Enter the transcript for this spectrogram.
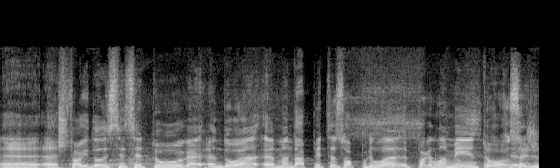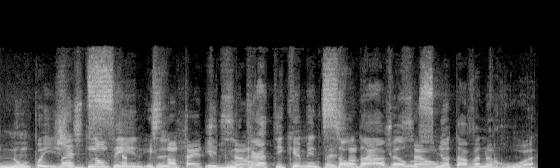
eh, a história da licenciatura andou a, a mandar petas ao parla- Parlamento, ou seja, num país Mas não tem- decente não e democraticamente Mas não saudável, o senhor estava na rua.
